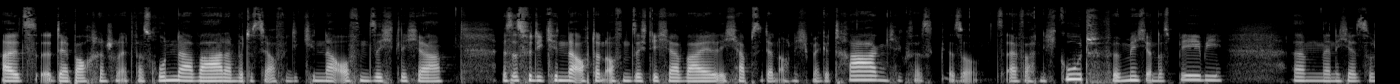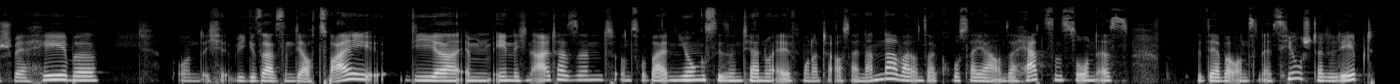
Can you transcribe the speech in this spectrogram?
als äh, der Bauch dann schon etwas runder war, dann wird es ja auch für die Kinder offensichtlicher. Es ist für die Kinder auch dann offensichtlicher, weil ich habe sie dann auch nicht mehr getragen. Ich habe gesagt, also ist einfach nicht gut für mich und das Baby, ähm, wenn ich jetzt so schwer hebe. Und ich, wie gesagt, es sind ja auch zwei, die ja im ähnlichen Alter sind, unsere beiden Jungs. Die sind ja nur elf Monate auseinander, weil unser großer ja unser Herzenssohn ist, der bei uns in Erziehungsstelle lebt.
